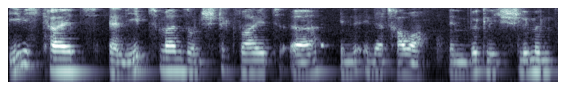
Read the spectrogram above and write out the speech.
Ewigkeit erlebt man so ein Stück weit äh, in, in der Trauer, in wirklich schlimmen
